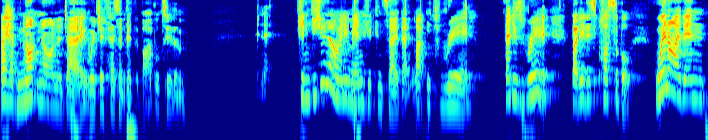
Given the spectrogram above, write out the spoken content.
They have not known a day where Jeff hasn't read the Bible to them. Can did you know any men who can say that? Like it's rare. That is rare, but it is possible. When I then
